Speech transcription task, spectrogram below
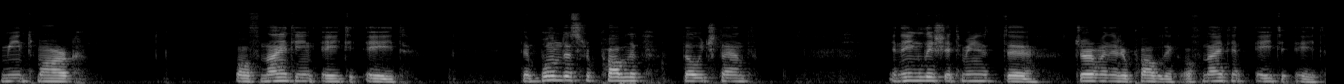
mint mark of 1988. The Bundesrepublik Deutschland. In English it means the German Republic of 1988.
